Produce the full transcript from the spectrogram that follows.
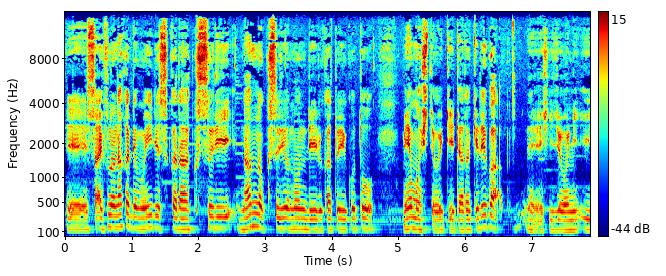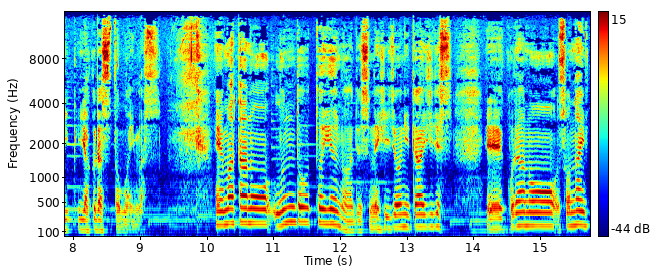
えー、財布の中でもいいですから薬何の薬を飲んでいるかということをメモしておいていただければ、えー、非常に役立つと思います。え、またあの運動というのはですね非常に大事です。えー、これあのそんなに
